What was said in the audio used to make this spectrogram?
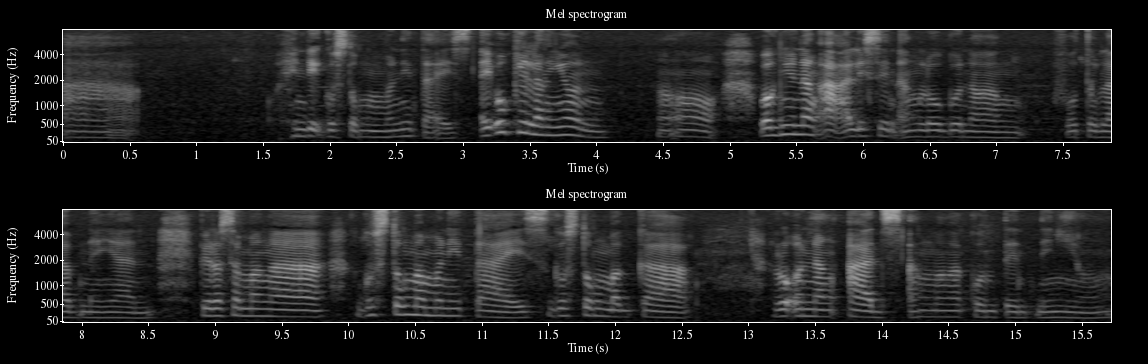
ah, hindi gustong monetize, ay okay lang yun. Oo. Huwag nyo nang aalisin ang logo ng Photolab na yan. Pero sa mga gustong ma-monetize, gustong magka roon ng ads ang mga content ninyo,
